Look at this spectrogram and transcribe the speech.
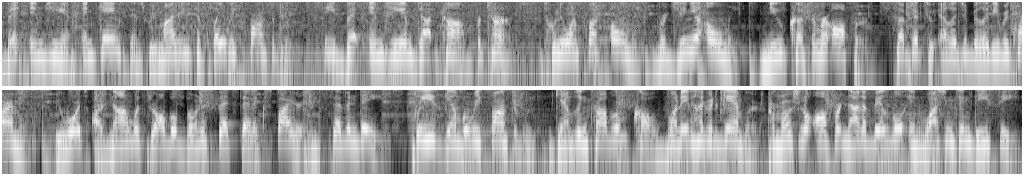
BetMGM and GameSense remind you to play responsibly. See BetMGM.com for terms. 21 plus only, Virginia only. New customer offer, subject to eligibility requirements. Rewards are non withdrawable bonus bets that expire in seven days. Please gamble responsibly. Gambling problem? Call 1 800 Gambler. Promotional offer not available in Washington, D.C.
